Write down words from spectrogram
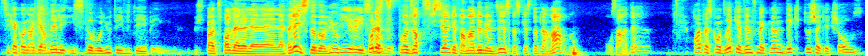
c'est quand on a regardé les ECW TV taping. Je parle- tu parles de la, la, la, la vraie ICW. Viré Pas le ECW. produit artificiel qui a fermé en 2010 parce que c'était de la marde. On s'entend, là. Ouais, parce qu'on dirait que Vince McMahon, dès qu'il touche à quelque chose,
